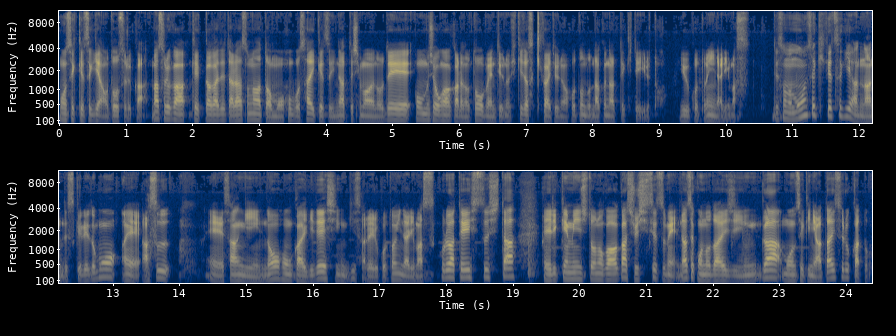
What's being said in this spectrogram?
問責決議案をどうするか。まあ、それが結果が出たら、その後はもうほぼ採決になってしまうので、法務省側からの答弁というのを引き出す機会というのはほとんどなくなってきているということになります。で、その問責決議案なんですけれども、えー、明日、えー、参議院の本会議で審議されることになります。これは提出した、えー、立憲民主党の側が趣旨説明、なぜこの大臣が問責に値するかと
